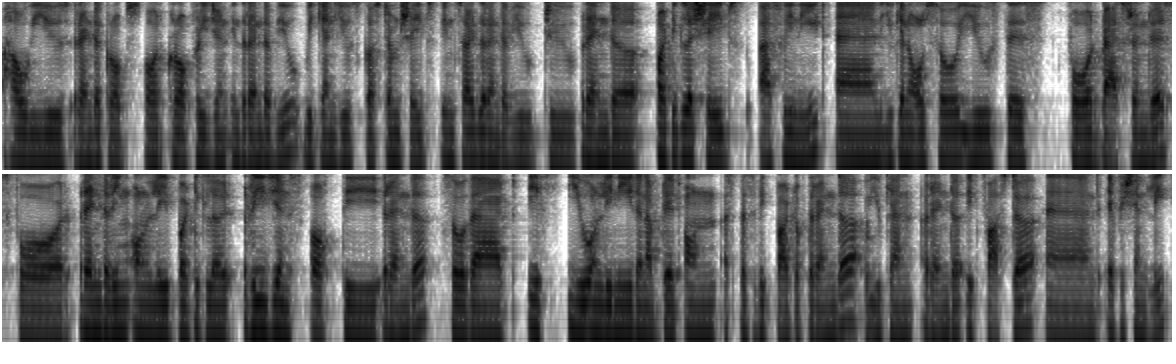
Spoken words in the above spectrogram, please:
how we use render crops or crop region in the render view. We can use custom shapes inside the render view to render particular shapes as we need. And you can also use this for batch renders for rendering only particular regions of the render so that if you only need an update on a specific part of the render you can render it faster and efficiently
